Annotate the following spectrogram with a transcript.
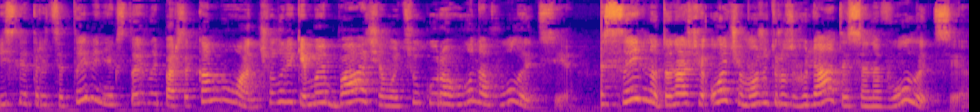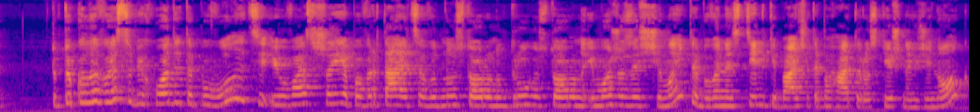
Після 30 він як стиглий персик. Камон, чоловіки, ми бачимо цю курагу на вулиці. Сильно, то наші очі можуть розгулятися на вулиці. Тобто, коли ви собі ходите по вулиці і у вас шия повертається в одну сторону, в другу сторону і може защемити, бо ви настільки бачите багато розкішних жінок.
